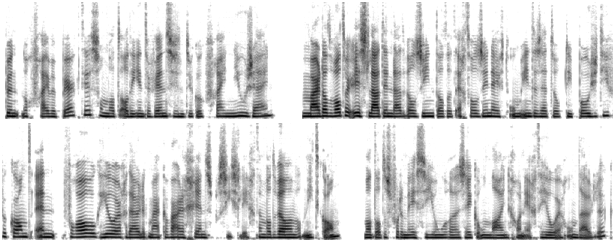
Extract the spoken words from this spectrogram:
punt nog vrij beperkt is, omdat al die interventies natuurlijk ook vrij nieuw zijn. Maar dat wat er is, laat inderdaad wel zien dat het echt wel zin heeft om in te zetten op die positieve kant. En vooral ook heel erg duidelijk maken waar de grens precies ligt en wat wel en wat niet kan. Want dat is voor de meeste jongeren, zeker online, gewoon echt heel erg onduidelijk.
